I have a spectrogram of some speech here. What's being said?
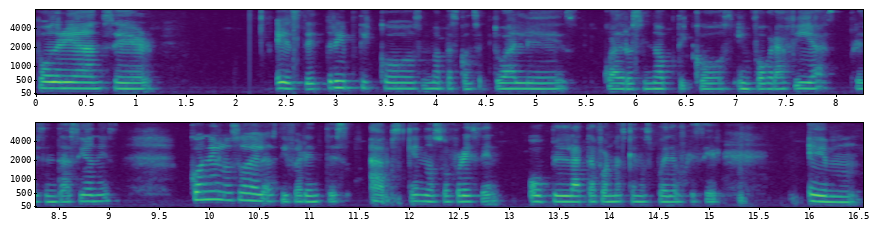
podrían ser este, trípticos, mapas conceptuales, cuadros sinópticos, infografías, presentaciones, con el uso de las diferentes apps que nos ofrecen o plataformas que nos puede ofrecer em,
